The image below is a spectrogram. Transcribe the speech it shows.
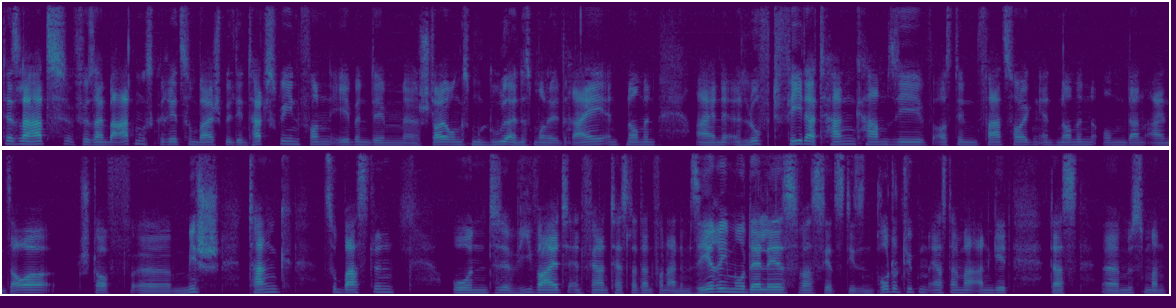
Tesla hat für sein Beatmungsgerät zum Beispiel den Touchscreen von eben dem äh, Steuerungsmodul eines Model 3 entnommen. Ein Luftfedertank haben sie aus den Fahrzeugen entnommen, um dann einen Sauerstoffmischtank äh, zu basteln und äh, wie weit entfernt Tesla dann von einem Serienmodell ist, was jetzt diesen Prototypen erst einmal angeht, das äh, müssen man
